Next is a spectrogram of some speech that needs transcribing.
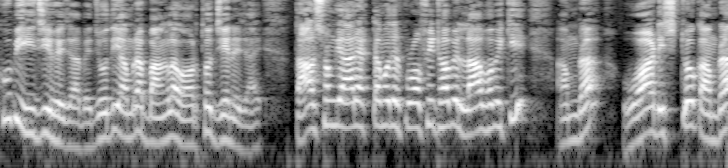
খুবই ইজি হয়ে যাবে, যদি আমরা বাংলা অর্থ জেনে যাই। তার সঙ্গে আর একটা আমাদের প্রফিট হবে, লাভ হবে কি? আমরা ওয়ার্ড স্টক আমরা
